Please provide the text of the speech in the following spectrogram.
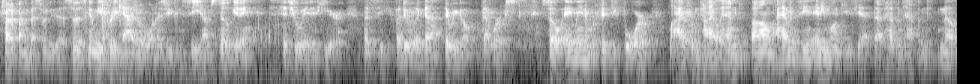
Try to find the best way to do this. So this is to be a pretty casual one, as you can see. I'm still getting situated here. Let's see. If I do it like that, there we go. That works. So AMA number 54, live from Thailand. Um, I haven't seen any monkeys yet. That hasn't happened. No,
